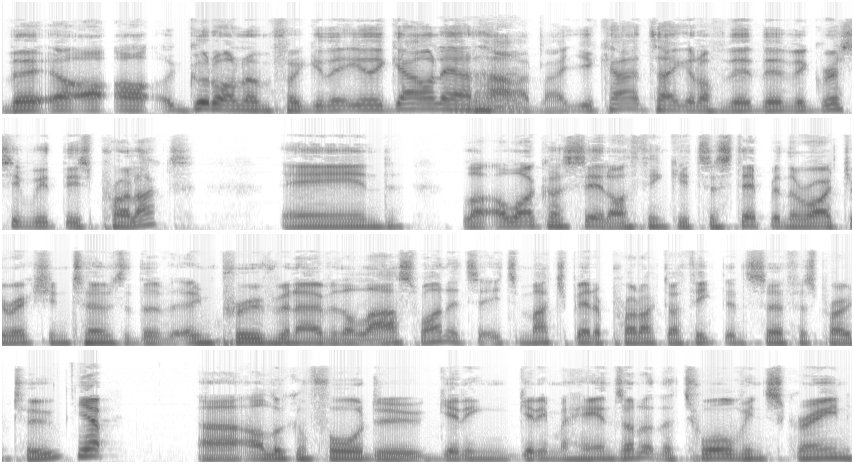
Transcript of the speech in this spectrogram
the uh, uh, good on them for they're going out hard, mate. You can't take it off. They're, they're aggressive with this product, and like, like I said, I think it's a step in the right direction in terms of the improvement over the last one. It's it's a much better product, I think, than Surface Pro Two. Yep. Uh, I'm looking forward to getting getting my hands on it. The 12 inch screen,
